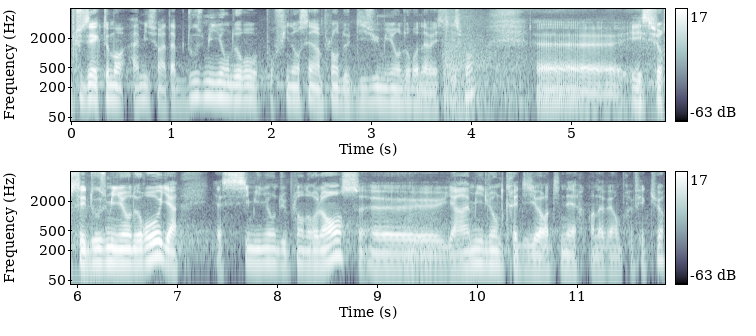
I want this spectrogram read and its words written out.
Plus exactement, a mis sur la table 12 millions d'euros pour financer un plan de 18 millions d'euros d'investissement. et sur ces 12 millions d'euros, il y y a 6 millions du plan de relance, il y a 1 million de crédits ordinaires qu'on avait en préfecture,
